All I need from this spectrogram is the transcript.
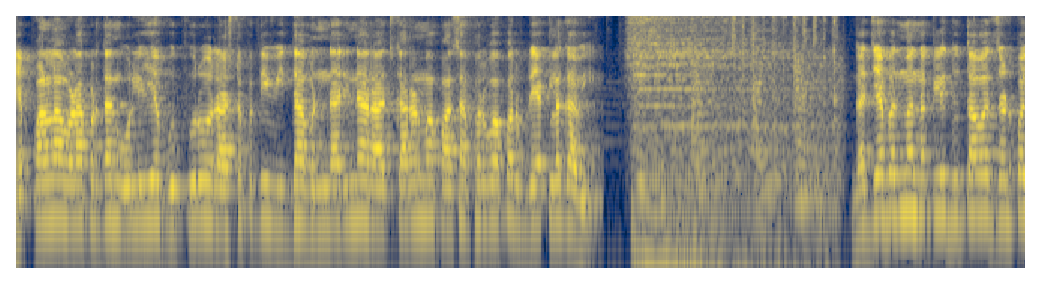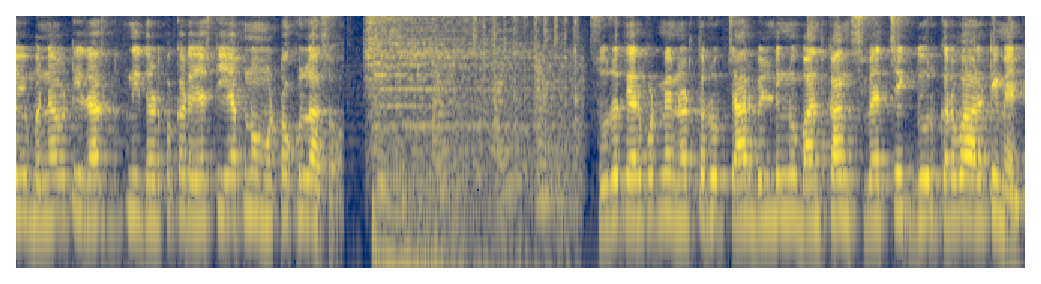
નેપાળના વડાપ્રધાન ઓલીએ ભૂતપૂર્વ રાષ્ટ્રપતિ વિદ્યા ભંડારીના રાજકારણમાં પાછા ફરવા પર બ્રેક લગાવી. ગાઝિયાબાદમાં નકલી દૂતાવાસ ઝડપાયું બનાવટી રાજદૂતની ધરપકડ એસટીએફનો મોટો ખુલાસો. સુરત એરપોર્ટને નડતરરૂપ ચાર બિલ્ડિંગનું બાંધકામ સ્વૈચ્છિક દૂર કરવા અલ્ટિમેટ.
